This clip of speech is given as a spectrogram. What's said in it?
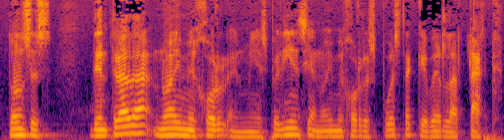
Entonces, de entrada, no hay mejor, en mi experiencia, no hay mejor respuesta que ver la TAC.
